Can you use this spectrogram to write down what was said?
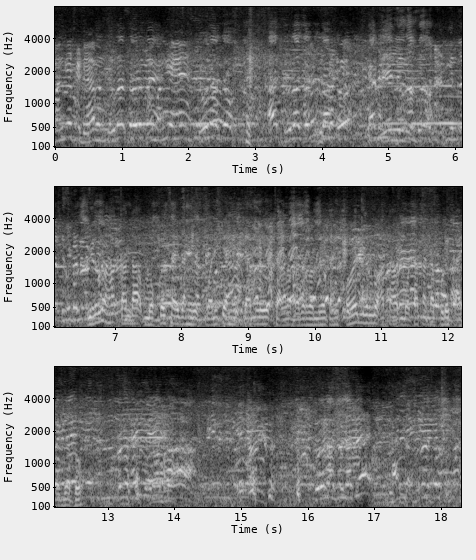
मंगे से डैम मंगे. मित्रांनो हा कांदा मोकल साईज आहे क्वालिटी आहे त्यामुळे चांगला बाजारभाव मिळत आहे. पाहूयात मित्रांनो आता मोठा कांदा पुढे काय जातो. चलो ये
